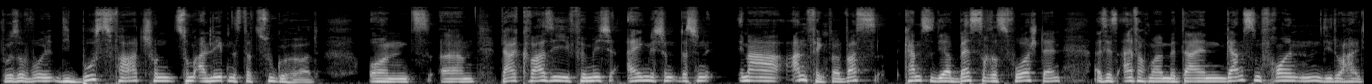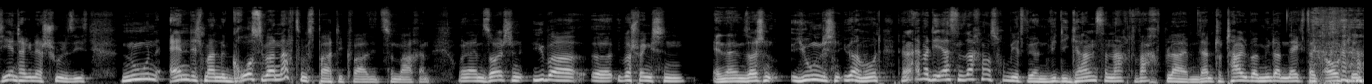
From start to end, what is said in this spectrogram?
Wo sowohl die Busfahrt schon zum Erlebnis dazugehört. Und ähm, da quasi für mich eigentlich schon, das schon immer anfängt, weil was kannst du dir Besseres vorstellen, als jetzt einfach mal mit deinen ganzen Freunden, die du halt jeden Tag in der Schule siehst, nun endlich mal eine große Übernachtungsparty quasi zu machen und in einem solchen über, äh, überschwänglichen in einem solchen jugendlichen Übermut dann einfach die ersten Sachen ausprobiert werden, wie die ganze Nacht wach bleiben, dann total übermüdet am nächsten Tag aufstehen,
